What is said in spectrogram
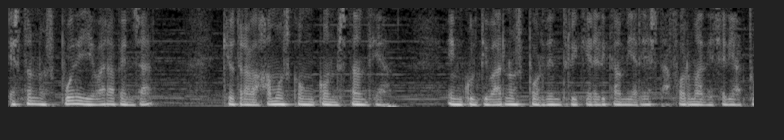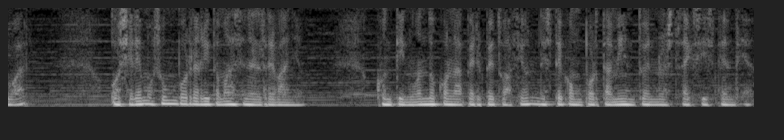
Esto nos puede llevar a pensar que o trabajamos con constancia en cultivarnos por dentro y querer cambiar esta forma de ser y actuar, o seremos un borreguito más en el rebaño, continuando con la perpetuación de este comportamiento en nuestra existencia.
